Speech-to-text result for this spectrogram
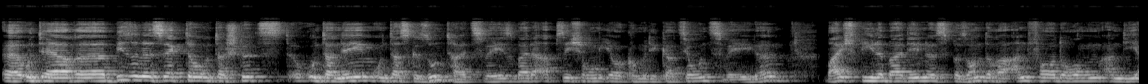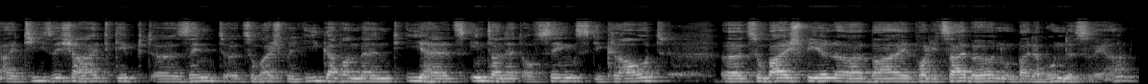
Äh, und der äh, Business-Sektor unterstützt Unternehmen und das Gesundheitswesen bei der Absicherung ihrer Kommunikationswege. Beispiele, bei denen es besondere Anforderungen an die IT-Sicherheit gibt, äh, sind äh, zum Beispiel E-Government, E-Health, Internet of Things, die Cloud äh, zum Beispiel äh, bei Polizeibehörden und bei der Bundeswehr.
